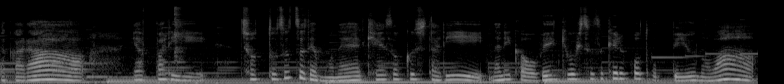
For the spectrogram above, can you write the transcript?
だからやっぱりちょっとずつでもね継続したり何かを勉強し続けることっていうのは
